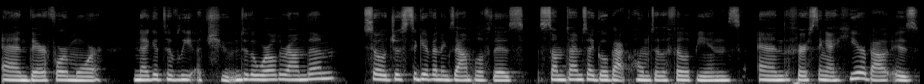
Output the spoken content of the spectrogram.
and therefore more negatively attuned to the world around them. So, just to give an example of this, sometimes I go back home to the Philippines, and the first thing I hear about is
